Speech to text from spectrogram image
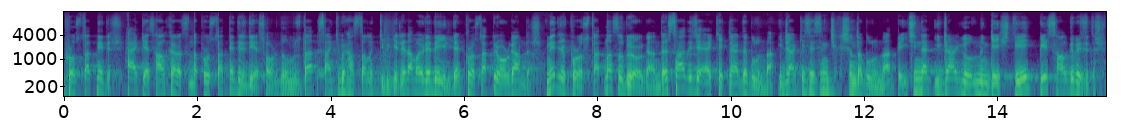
Prostat nedir? Herkes halk arasında prostat nedir diye sorduğumuzda sanki bir hastalık gibi gelir ama öyle değildir. Prostat bir organdır. Nedir prostat? Nasıl bir organdır? Sadece erkeklerde bulunan, idrar kesesinin çıkışında bulunan ve içinden idrar yolunun geçtiği bir salgı bezidir.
